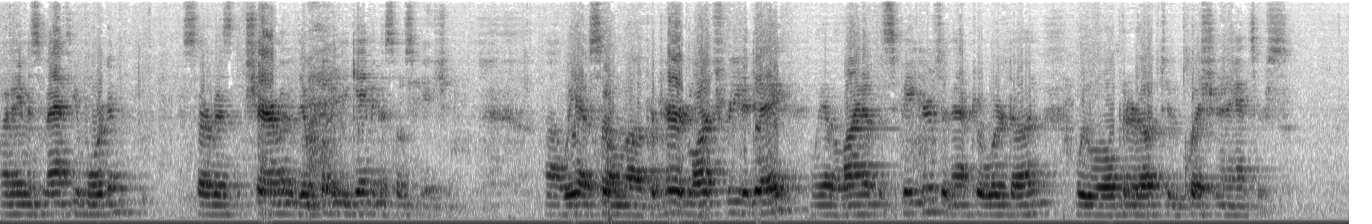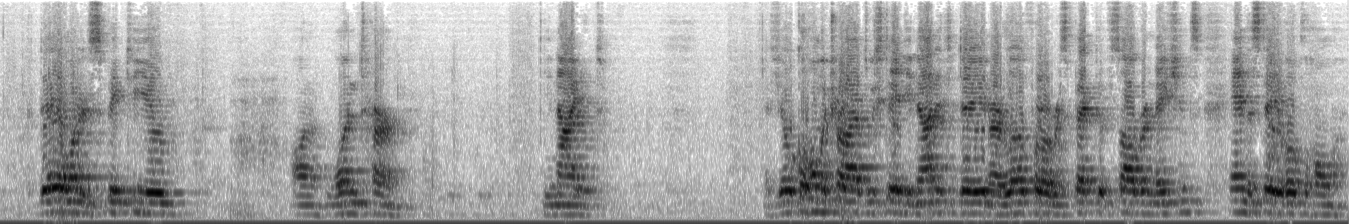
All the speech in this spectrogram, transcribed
My name is Matthew Morgan. I serve as the chairman of the Oklahoma Indian Gaming Association. Uh, we have some uh, prepared march for you today. We have a lineup of speakers, and after we're done, we will open it up to question and answers. Today, I wanted to speak to you on one term united. As the Oklahoma tribes, we stand united today in our love for our respective sovereign nations and the state of Oklahoma.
